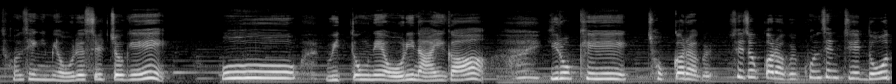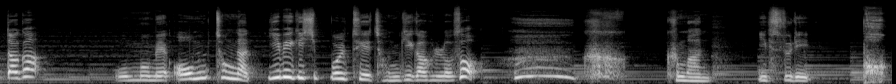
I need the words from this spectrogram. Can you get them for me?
선생님이 어렸을 적에, 오, 윗동네 어린 아이가 이렇게 젓가락을, 쇠젓가락을 콘센트에 넣었다가 온몸에 엄청난 220볼트의 전기가 흘러서 그만 입술이 퍽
